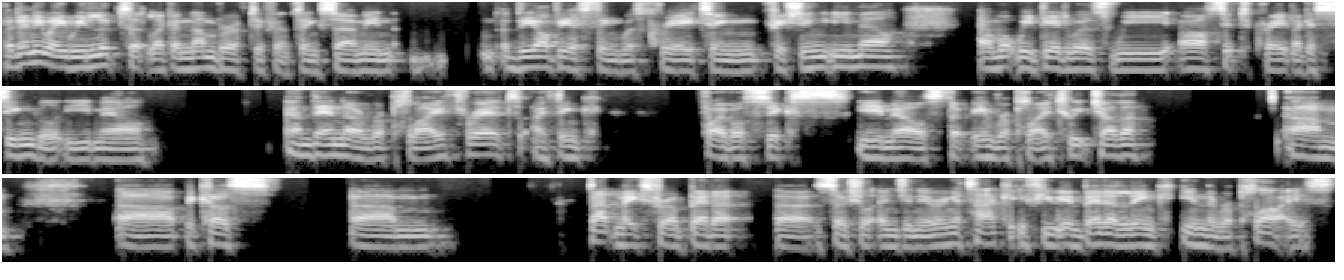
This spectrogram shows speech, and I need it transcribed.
But anyway, we looked at like a number of different things. So I mean, the obvious thing was creating phishing email, and what we did was we asked it to create like a single email, and then a reply thread. I think five or six emails that in reply to each other, um, uh, because um, that makes for a better uh, social engineering attack. If you embed a link in the replies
